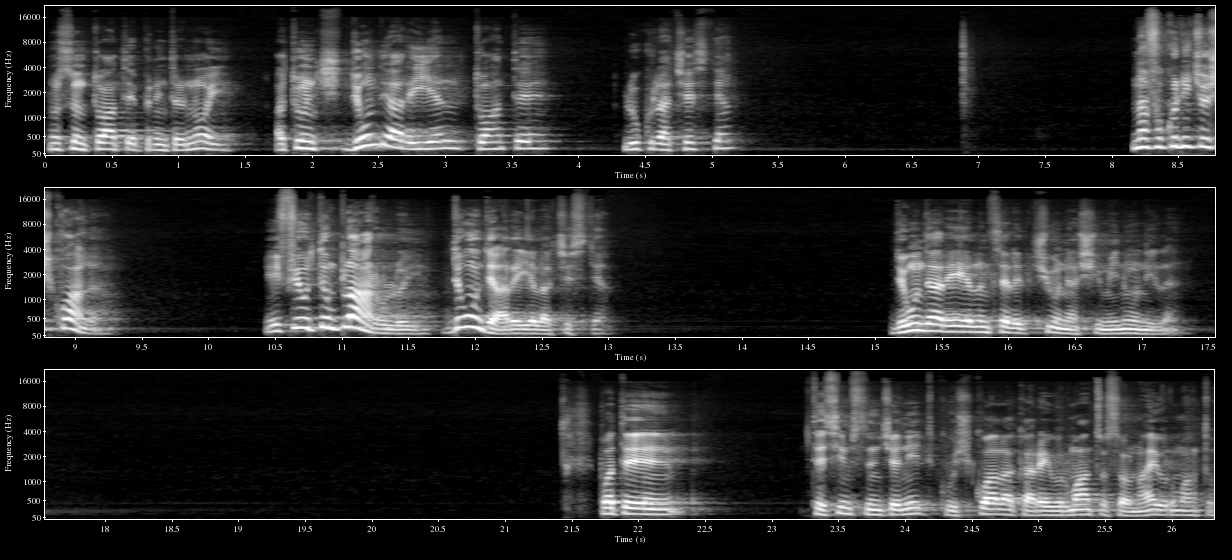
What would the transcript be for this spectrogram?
nu sunt toate printre noi? Atunci, de unde are el toate lucrurile acestea? N-a făcut nicio școală. E fiul templarului. De unde are el acestea? De unde are el înțelepciunea și minunile? Poate te simți stâncenit cu școala care ai urmat-o sau n-ai urmat-o.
